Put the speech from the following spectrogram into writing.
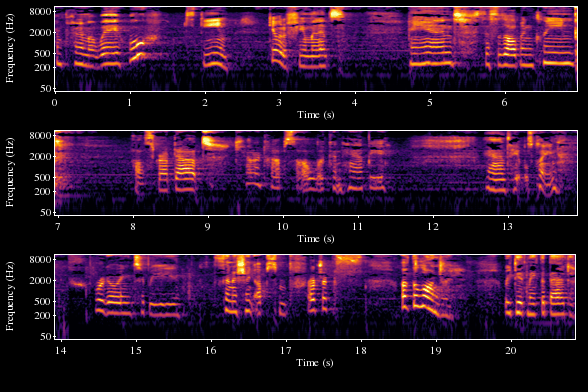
Can put them away. Steam. Give it a few minutes. And this has all been cleaned, all scrubbed out. Countertops all looking happy. And table's clean. We're going to be finishing up some projects of the laundry. We did make the bed.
